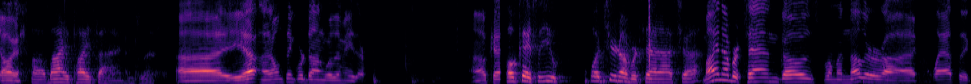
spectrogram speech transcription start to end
Oh yeah, uh, Monty Python in these lists. uh, yeah. I don't think we're done with him either. Okay, Okay, so you, what's your number ten, Hotshot? my number ten goes from another uh, classic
